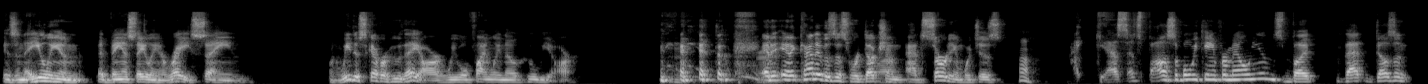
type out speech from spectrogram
is an alien, advanced alien race saying, when we discover who they are, we will finally know who we are. Mm-hmm. and, right. it, and, it, kind of is this reduction wow. ad absurdum, which is, huh. I guess it's possible we came from aliens, but that doesn't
